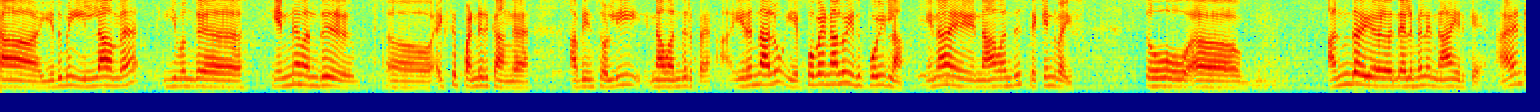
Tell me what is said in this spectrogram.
நான் எதுவுமே இல்லாமல் இவங்க என்ன வந்து எக்ஸப்ட் பண்ணியிருக்காங்க அப்படின்னு சொல்லி நான் வந்திருப்பேன். இருந்தாலும் எப்போ வேணாலும் இது போயிடலாம். ஏன்னா நான் வந்து செகண்ட் ஒய்ஃப் ஸோ அந்த நிலைமையில நான் இருக்கேன். அண்ட்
